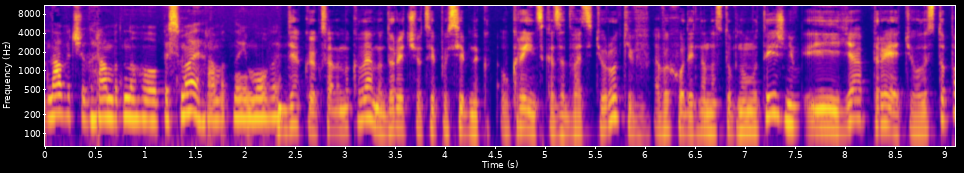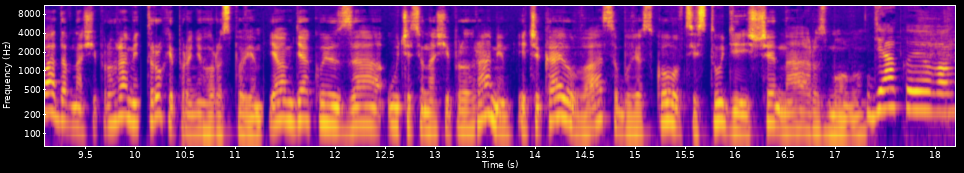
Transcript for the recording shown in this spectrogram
навичок грамотного письма і грамотної мови. Дякую, Оксана Миколаївна. До речі, цей посібник Українська за 20 років виходить на наступному тижні. І я 3 листопада в нашій програмі трохи про нього розповім. Я вам дякую за участь у нашій програмі і чекаю вас обов'язково в цій студії ще на розмову. Дякую вам.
